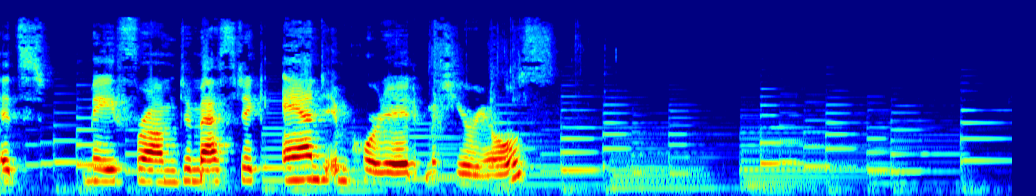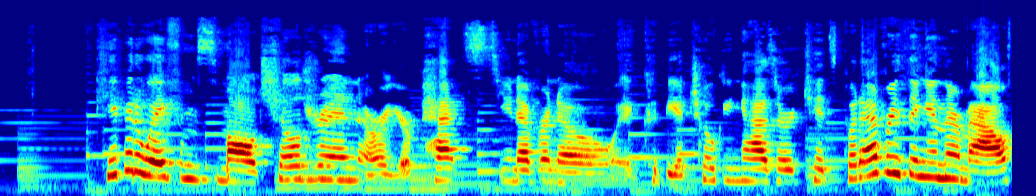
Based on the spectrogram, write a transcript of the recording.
It's made from domestic and imported materials. Keep it away from small children or your pets. You never know. It could be a choking hazard. Kids put everything in their mouth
